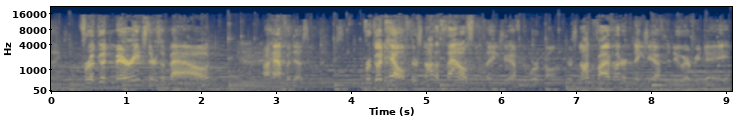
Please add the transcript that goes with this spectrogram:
things. For a good marriage, there's about a half a dozen things. For good health, there's not a thousand things you have to work on. There's not 500 things you have to do every day.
